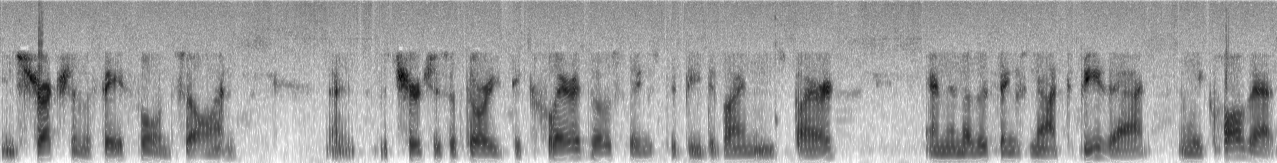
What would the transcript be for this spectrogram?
instruction of the faithful and so on. And the church's authority declared those things to be divinely inspired and then other things not to be that. And we call that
